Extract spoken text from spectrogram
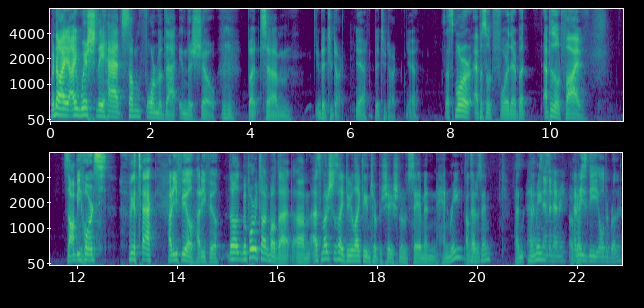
But no, I, I wish they had some form of that in the show, Mm-hmm. but um, a bit too dark. Yeah. A bit too dark. Yeah. So that's more episode four there, but episode five, zombie hordes attack. How do you feel? How do you feel? No, before we talk about that, um, as much as I do like the interpretation of Sam and Henry, is Okay. that his name? Hen- Henry. Sam and Henry. Okay. Henry's the older brother.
